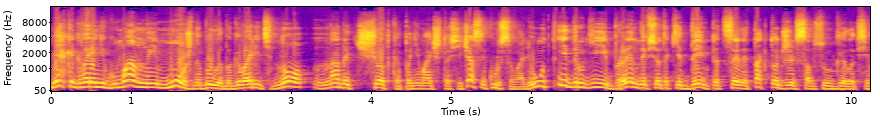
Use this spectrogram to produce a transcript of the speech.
мягко говоря, негуманные можно было бы говорить, но надо четко понимать, что сейчас и курсы валют, и другие бренды все-таки демпят цены. Так тот же Samsung Galaxy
